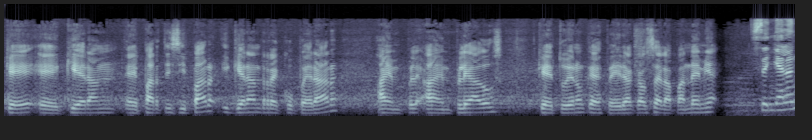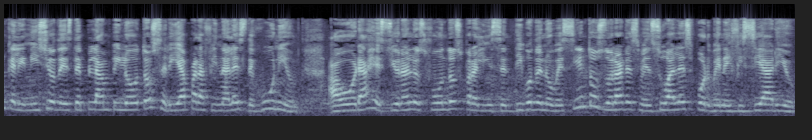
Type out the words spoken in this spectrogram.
que eh, quieran eh, participar y quieran recuperar a empleados que tuvieron que despedir a causa de la pandemia. Señalan que el inicio de este plan piloto sería para finales de junio. Ahora gestionan los fondos para el incentivo de 900 dólares mensuales por beneficiario.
